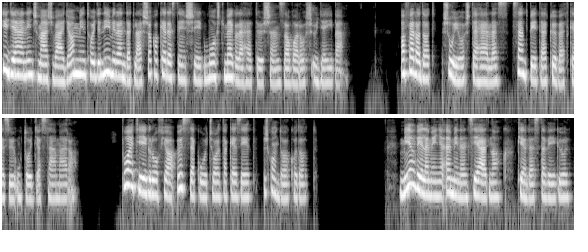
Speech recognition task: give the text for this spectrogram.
Higgy el, nincs más vágyam, mint hogy némi rendet lássak a kereszténység most meglehetősen zavaros ügyeiben. A feladat súlyos teher lesz Szent Péter következő utódja számára. Poitier grófja összekulcsolta kezét, és gondolkodott. Mi a véleménye eminenciádnak? kérdezte végül.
